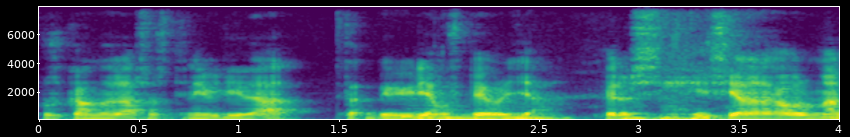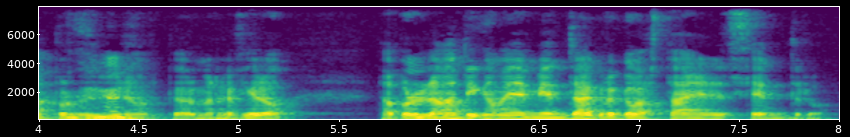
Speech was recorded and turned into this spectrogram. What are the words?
buscando la sostenibilidad, viviríamos peor ya. Pero si, si alargamos más, pues viviríamos peor. Me refiero, la problemática medioambiental creo que va a estar en el centro.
